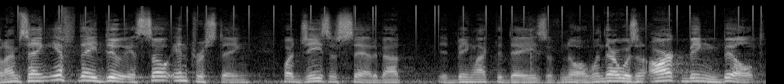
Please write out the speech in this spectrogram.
But I'm saying if they do, it's so interesting what Jesus said about it being like the days of Noah. When there was an ark being built,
